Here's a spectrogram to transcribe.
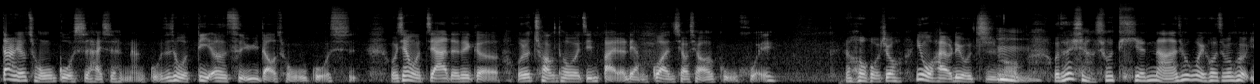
当然，有宠物过世还是很难过。这是我第二次遇到宠物过世。我现在我家的那个我的床头已经摆了两罐小小的骨灰，然后我就因为我还有六只猫，我都在想说：天哪！就我以后这边会有一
